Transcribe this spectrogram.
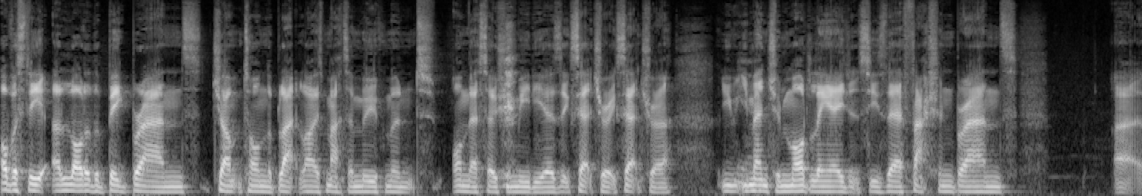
Obviously, a lot of the big brands jumped on the Black Lives Matter movement on their social medias, etc., etc. You, yeah. you mentioned modeling agencies, their fashion brands, uh,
